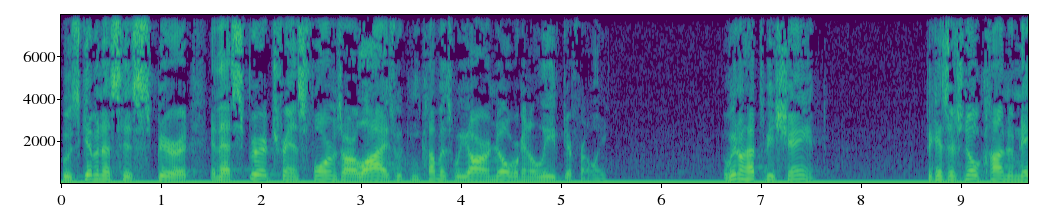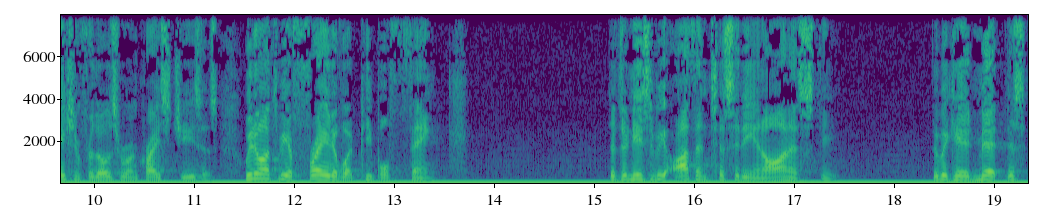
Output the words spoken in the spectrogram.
who's given us His Spirit, and that Spirit transforms our lives. We can come as we are and know we're going to leave differently. We don't have to be ashamed. Because there's no condemnation for those who are in Christ Jesus. We don't have to be afraid of what people think. That there needs to be authenticity and honesty. That we can admit this,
